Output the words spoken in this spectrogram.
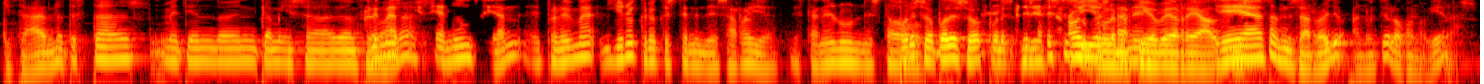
Quizás no te estás metiendo en camisa de El once problema es varas. que se anuncian. El problema, yo no creo que estén en desarrollo. Están en un estado. Por eso, por eso, por eso. Ese es el problema que yo veo real. Y si ideas. está en desarrollo, anúncialo cuando quieras.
